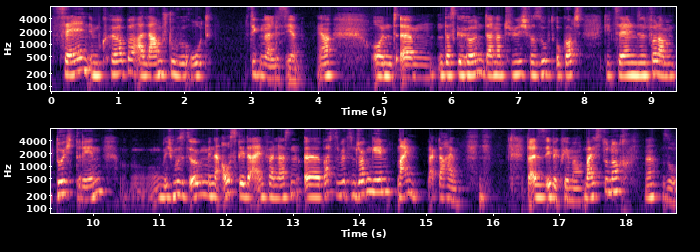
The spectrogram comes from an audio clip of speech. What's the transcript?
Zellen im Körper Alarmstufe Rot signalisieren, ja. Und ähm, das Gehirn dann natürlich versucht, oh Gott, die Zellen sind voll am Durchdrehen. Ich muss jetzt irgendwie eine Ausrede einfallen lassen. Äh, was, du willst zum Joggen gehen? Nein, bleib daheim. da ist es eh bequemer. Weißt du noch? Ne? So.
